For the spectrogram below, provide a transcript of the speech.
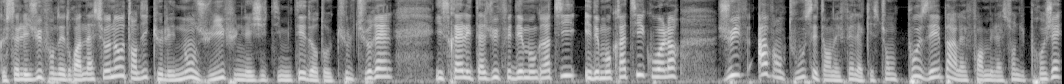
que seuls les juifs ont des droits nationaux, tandis que les non-juifs une légitimité d'ordre culturel. Israël, État juif et démocratique, et démocratique, ou alors juif avant tout, c'est en effet la question posée par la formulation du projet.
